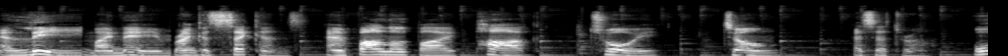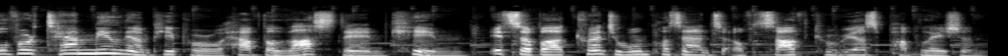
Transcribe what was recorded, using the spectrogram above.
and Lee, my name, ranked second, and followed by Park, Choi, Jung, etc. Over 10 million people have the last name Kim. It's about 21% of South Korea's population.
